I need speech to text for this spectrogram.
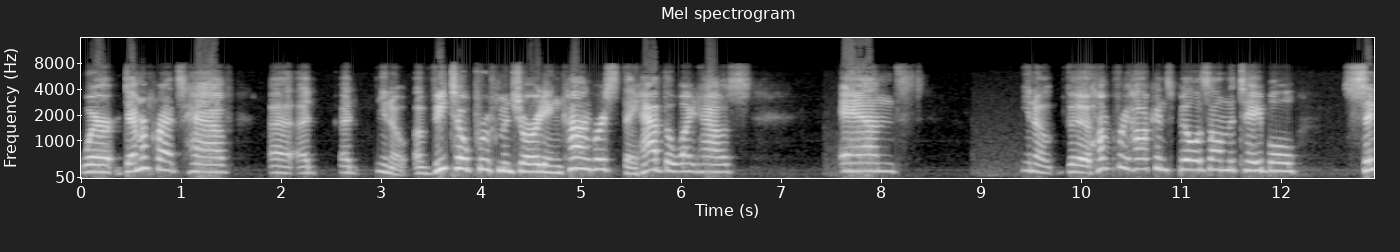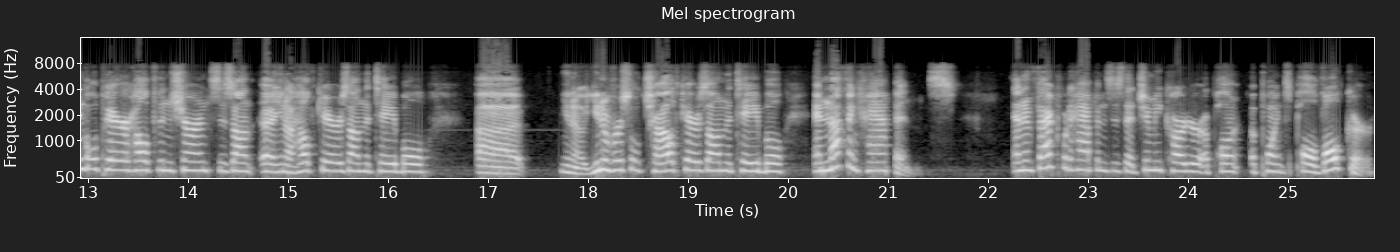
where Democrats have a, a, a you know a veto-proof majority in Congress. They have the White House, and you know the Humphrey Hawkins bill is on the table. Single payer health insurance is on, uh, you know, health care is on the table. Uh, you know, universal child care is on the table, and nothing happens. And in fact, what happens is that Jimmy Carter appo- appoints Paul Volcker,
